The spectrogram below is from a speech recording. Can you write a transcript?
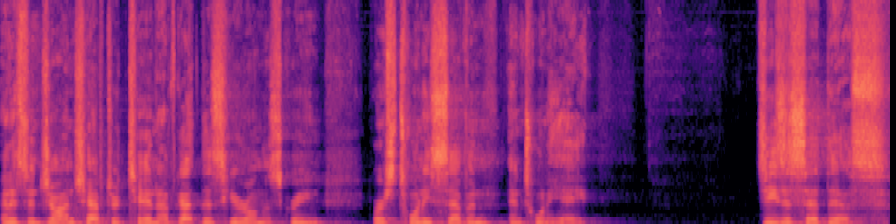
And it's in John chapter 10. I've got this here on the screen, verse 27 and 28. Jesus said this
